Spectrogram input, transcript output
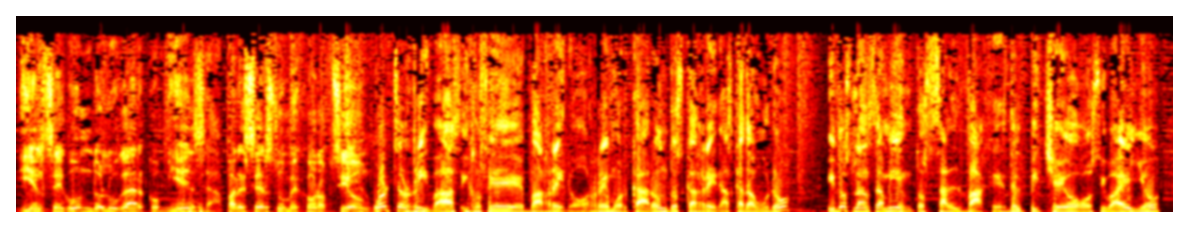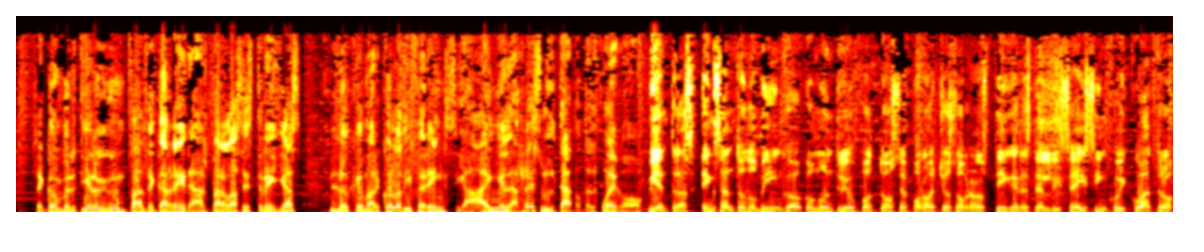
Y el segundo lugar comienza a parecer su mejor opción. Walter Rivas y José Barrero remorcaron dos carreras cada uno y dos lanzamientos salvajes del picheo cibaeño se convirtieron en un par de carreras para las estrellas, lo que marcó la diferencia en el resultado del juego. Mientras en Santo Domingo, con un triunfo 12 por 8 sobre los Tigres del Licey 5 y 4,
